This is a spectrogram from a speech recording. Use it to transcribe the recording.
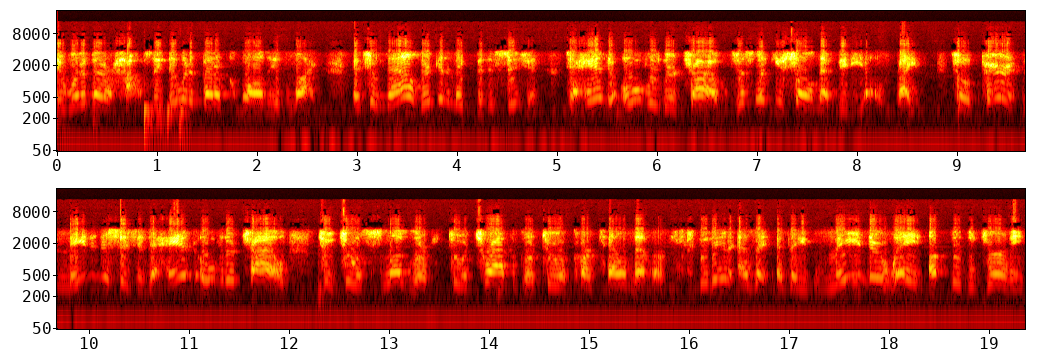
they want a better house. They, they want a better quality of life. And so now they're going to make the decision to hand over their child, just like you saw in that video, right? So a parent made a decision to hand over their child to, to a smuggler, to a trafficker, to a cartel member. Who then, as they, as they made their way up the, the journey,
